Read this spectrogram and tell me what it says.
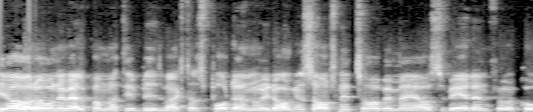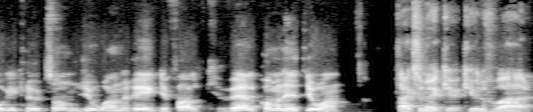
Ja, då var ni välkomna till Bilverkstadspodden och i dagens avsnitt så har vi med oss VDn för KG Knutsson, Johan Regefalk. Välkommen hit Johan! Tack så mycket, kul att få vara här.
